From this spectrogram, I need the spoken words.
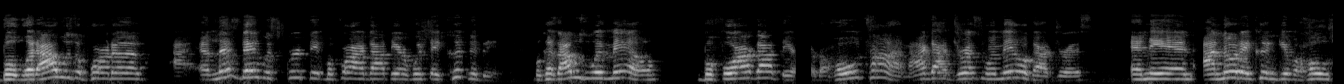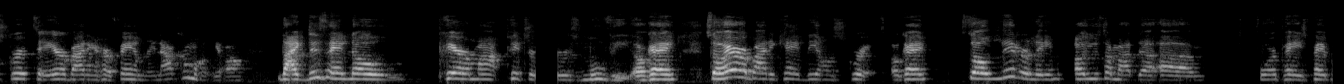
But what I was a part of, I, unless they were scripted before I got there, which they couldn't have been, because I was with Mel before I got there the whole time. I got dressed when Mel got dressed. And then I know they couldn't give a whole script to everybody in her family. Now, come on, y'all. Like, this ain't no Paramount Pictures movie, okay? So everybody can't be on script, okay? So literally, oh, you talking about the um, four page paper.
